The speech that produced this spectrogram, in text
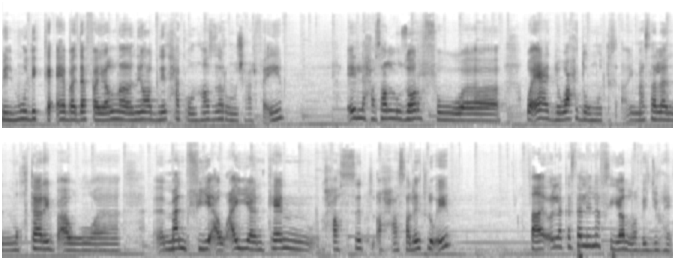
من المود الكآبة ده فيلا نقعد نضحك ونهزر ومش عارفة إيه. اللي حصل له؟ ظرف و... وقاعد لوحده متخ... مثلا مغترب أو آه، منفي أو ايا كان حصلت حصلت له إيه. فيقول لك أسلي نفسي يلا فيديوهات.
